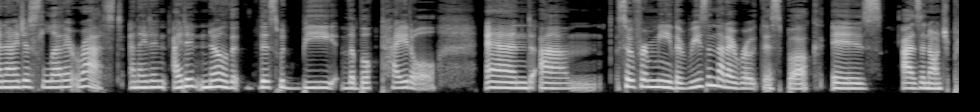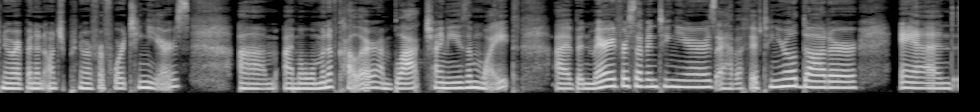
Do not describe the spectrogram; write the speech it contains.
and I just let it rest. And I didn't, I didn't know that this would be the book title. And, um, so for me, the reason that I wrote this book is as an entrepreneur, I've been an entrepreneur for 14 years. Um, I'm a woman of color. I'm black, Chinese, and white. I've been married for 17 years. I have a 15 year old daughter. And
